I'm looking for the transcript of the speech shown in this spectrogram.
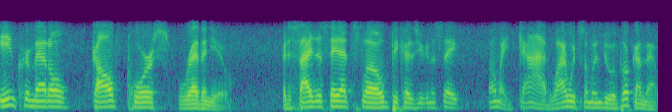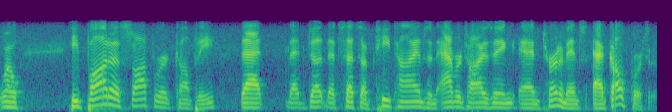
Incremental Golf Course Revenue. I decided to say that slow because you're going to say, oh my God, why would someone do a book on that? Well, he bought a software company that that does, that sets up tee times and advertising and tournaments at golf courses.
